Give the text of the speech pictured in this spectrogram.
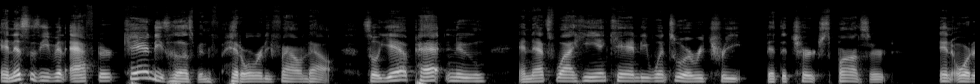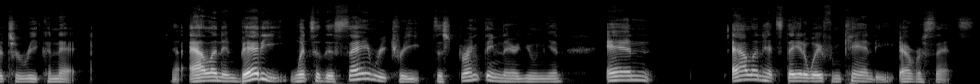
And this is even after Candy's husband had already found out. So, yeah, Pat knew, and that's why he and Candy went to a retreat that the church sponsored in order to reconnect. Now, Alan and Betty went to the same retreat to strengthen their union, and Alan had stayed away from Candy ever since.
